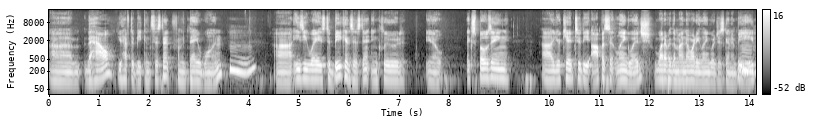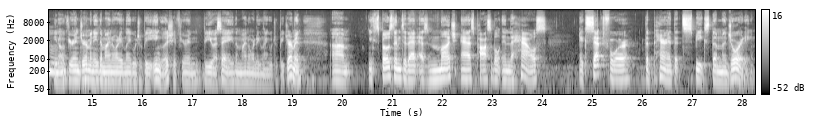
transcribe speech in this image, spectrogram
Um, the how, you have to be consistent from day one. Mm-hmm. Uh, easy ways to be consistent include, you know, exposing uh, your kid to the opposite language, whatever the minority language is going to be. Mm-hmm. You know, if you're in Germany, the minority language would be English. If you're in the USA, the minority language would be German. Um, expose them to that as much as possible in the house, except for the parent that speaks the majority.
